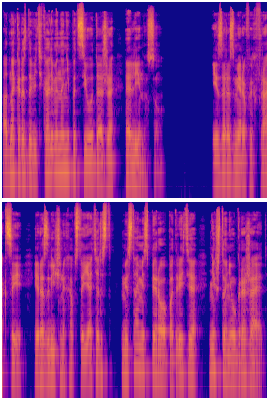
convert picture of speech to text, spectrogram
Однако раздавить Кальвина не под силу даже Линусу. Из-за размеров их фракции и различных обстоятельств, местами с первого по третье ничто не угрожает,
